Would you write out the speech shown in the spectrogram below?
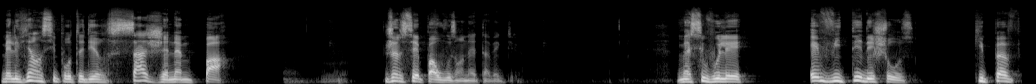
mais il vient aussi pour te dire, ça, je n'aime pas. Je ne sais pas où vous en êtes avec Dieu. Mais si vous voulez éviter des choses qui peuvent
